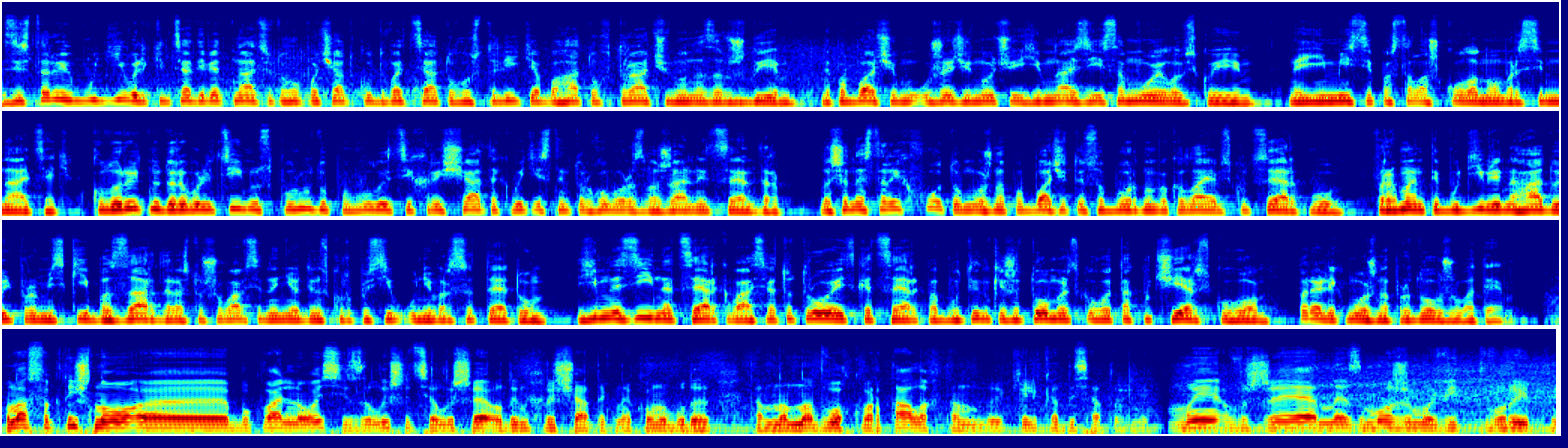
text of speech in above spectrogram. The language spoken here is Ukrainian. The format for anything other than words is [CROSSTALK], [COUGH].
Зі старих будівель кінця 19-го, початку 20-го століття багато втрачено назавжди. Не побачимо уже жіночої гімназії Самойловської. На її місці постала школа номер 17. Колоритну дореволюційну споруду по вулиці Хрещатик витіснив торгово-розважальний центр. Лише на старих фото можна побачити соборну Миколаївську церкву. Фрагменти будівлі нагадують про міський базар, де розташувався нині один з корпусів університету. Гімназійна церква, Свято-Троїцька церква, будинки Житомирського та Кучерського. Перелік можна продовжувати. У нас фактично е, буквально ось і залишиться лише один хрещатик, на якому буде там на, двох кварталах там кілька десяток об'єктів. Ми вже не зможемо відтворити.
